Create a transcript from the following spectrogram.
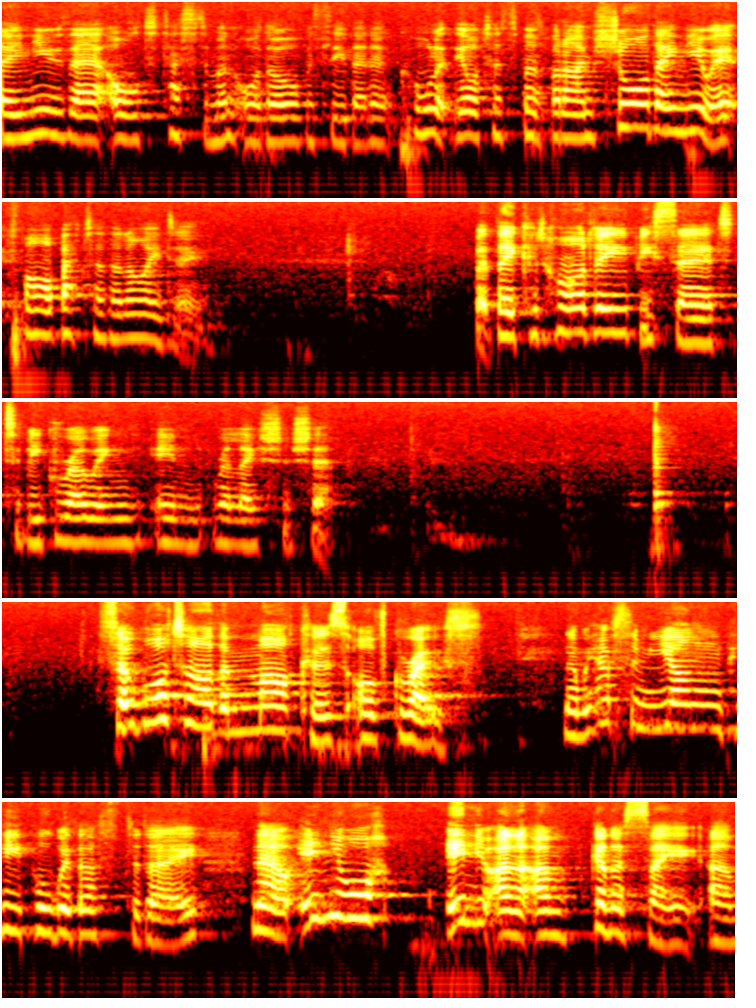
they knew their Old Testament, although obviously they don't call it the Old Testament, but I'm sure they knew it far better than I do. But they could hardly be said to be growing in relationship. So, what are the markers of growth? Now, we have some young people with us today. Now, in your, in your and I'm going to say, um,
